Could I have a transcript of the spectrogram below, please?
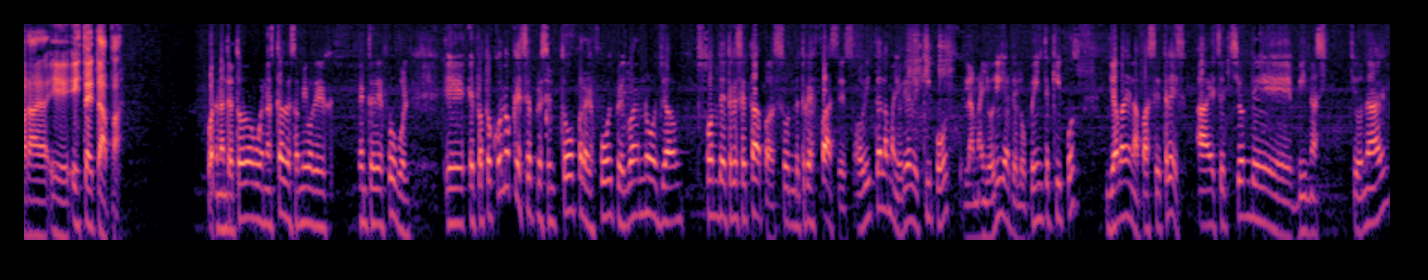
para eh, esta etapa? Bueno, ante todo, buenas tardes, amigos de gente de fútbol. Eh, el protocolo que se presentó para el fútbol peruano ya son de tres etapas, son de tres fases. Ahorita la mayoría de equipos, la mayoría de los 20 equipos, ya van en la fase 3, a excepción de Binacional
